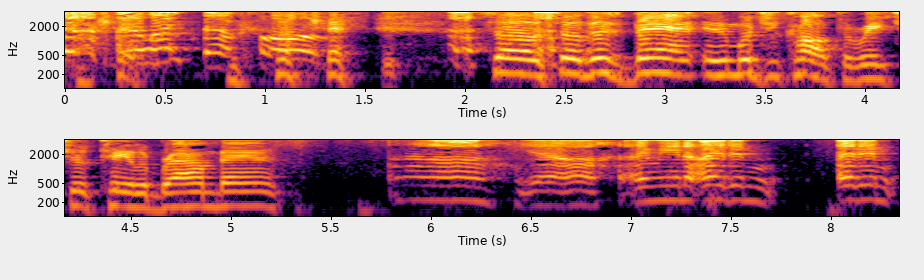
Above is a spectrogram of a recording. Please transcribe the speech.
I like that poem. Okay. So, so this band, and what'd you call it? The Rachel Taylor Brown Band? Uh, yeah, I mean, I didn't, I didn't.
